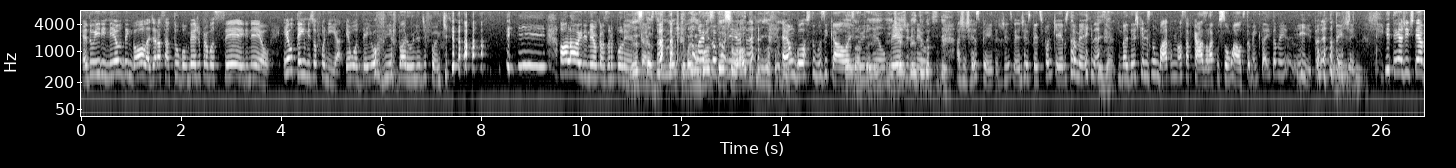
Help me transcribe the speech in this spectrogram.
É do Irineu Dengola, de Araçatuba. Um beijo pra você, Irineu. Eu tenho misofonia. Eu odeio ouvir barulho de funk. Olha lá o Irineu causando polêmica. Nesse caso dele, eu acho que é mais Não um é gosto pessoal né? do que misofonia. É um gosto musical aí Exato, do Irineu. Um beijo, Irineu. A gente respeita, a gente respeita, a gente respeita os funkeiros também, né? Exato. Mas desde que eles não batam na nossa casa lá com o som alto também, que tá aí também irrita, né? Não tem Vamos jeito. E tem, a gente tem, a-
